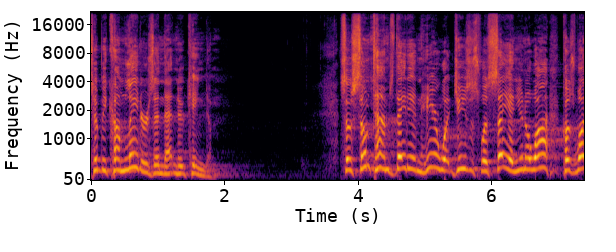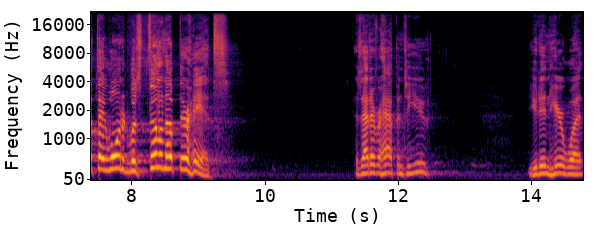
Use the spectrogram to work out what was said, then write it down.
to become leaders in that new kingdom. So sometimes they didn't hear what Jesus was saying. You know why? Because what they wanted was filling up their heads. Has that ever happened to you? You didn't hear what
